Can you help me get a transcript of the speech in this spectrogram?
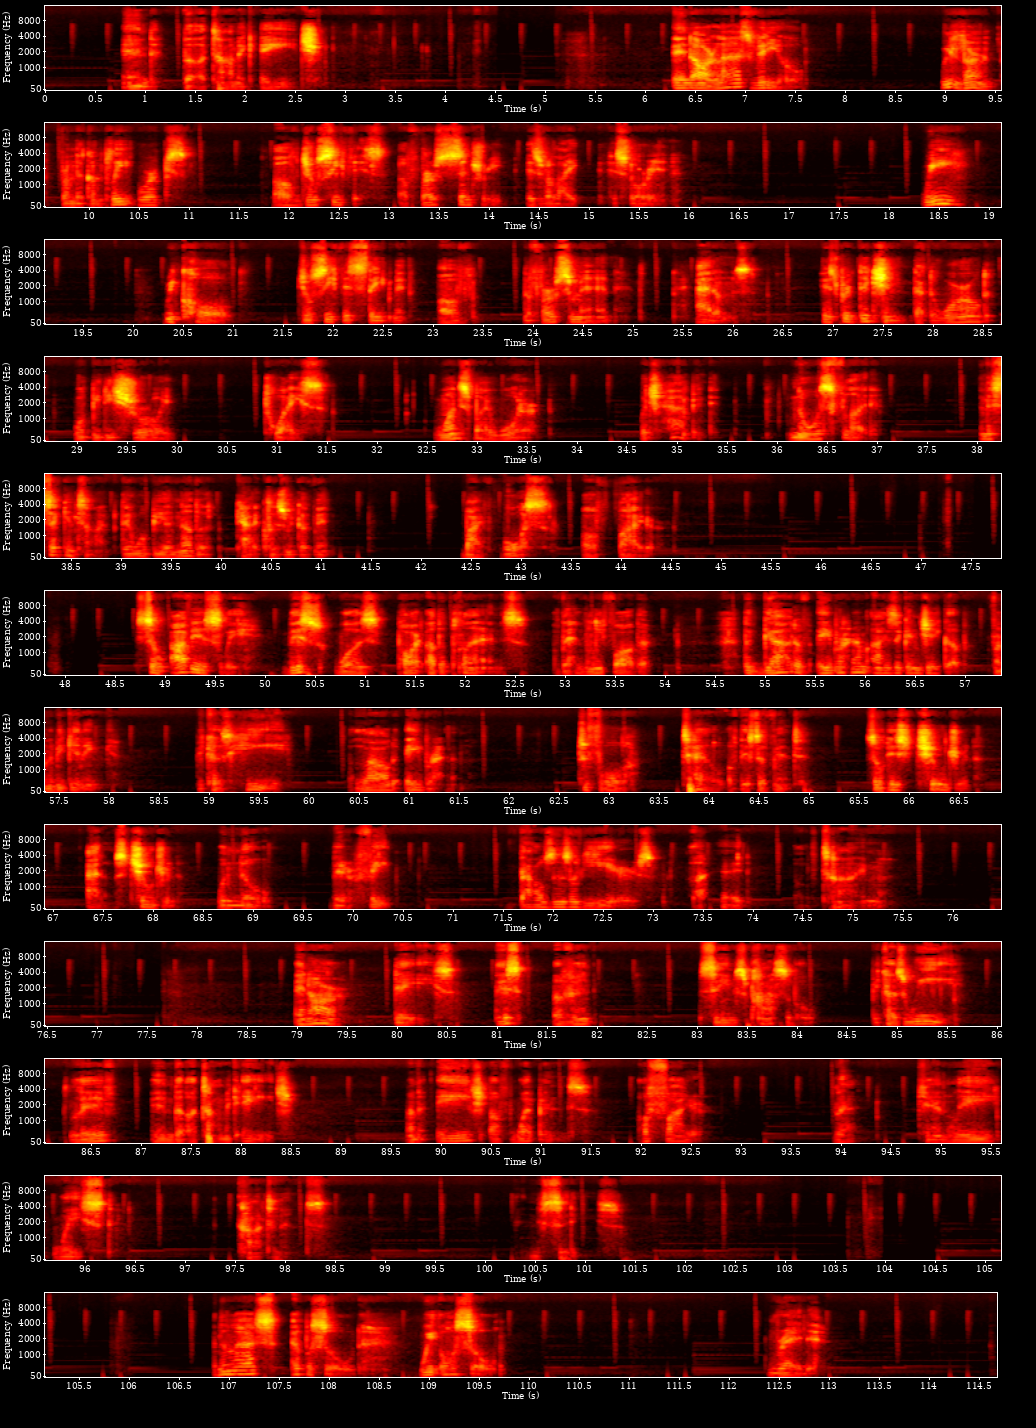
and the atomic age. In our last video, we learned from the complete works of Josephus, a first century Israelite historian. We recall Josephus' statement of the first man, Adams, his prediction that the world will be destroyed twice, once by water, which happened, Noah's flood, and the second time there will be another cataclysmic event by force of fire. So obviously, this was part of the plans of the Heavenly Father, the God of Abraham, Isaac, and Jacob from the beginning, because he allowed Abraham to foretell of this event so his children, Adam's children, would know their fate thousands of years ahead of time. In our days, this event seems possible because we live in the atomic age, an age of weapons, of fire that can lay waste continents and cities. In the last episode, we also read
